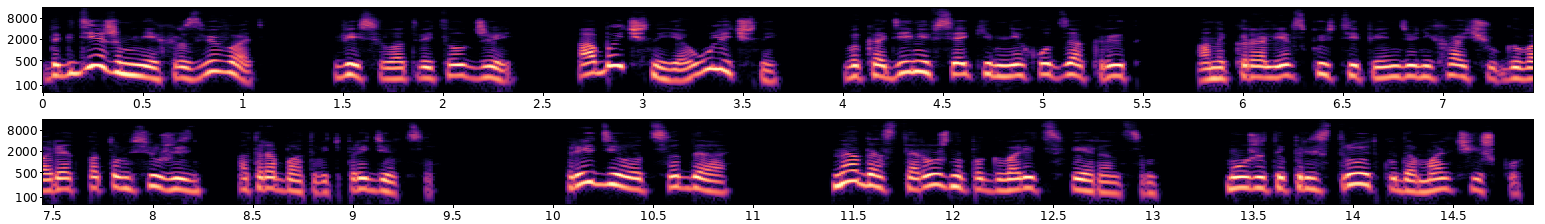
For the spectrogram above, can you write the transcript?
Да где же мне их развивать? Весело ответил Джей. Обычный я, уличный. В академии всякий мне ход закрыт, а на королевскую стипендию не хочу, говорят, потом всю жизнь отрабатывать придется. Придется, да. Надо осторожно поговорить с Ференсом. Может, и пристроит куда мальчишку.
